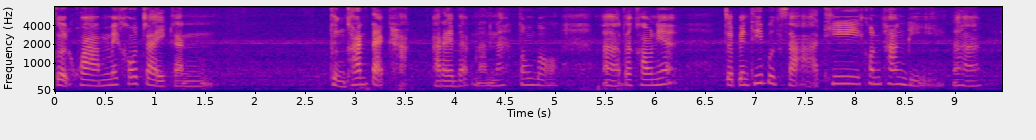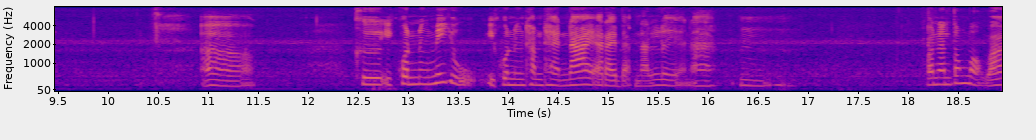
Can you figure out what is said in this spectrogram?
เกิดความไม่เข้าใจกันถึงขั้นแตกหักอะไรแบบนั้นนะต้องบอกอแต่เขาเนี่ยจะเป็นที่ปรึกษาที่ค่อนข้างดีนะคะคืออีกคนนึงไม่อยู่อีกคนนึงทำแทนได้อะไรแบบนั้นเลยนะคะเพราะนั้นต้องบอกว่า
